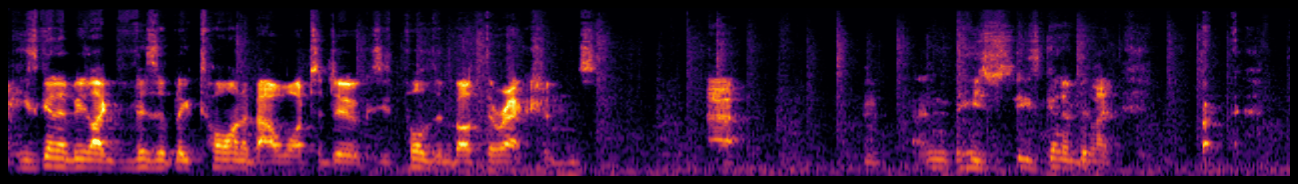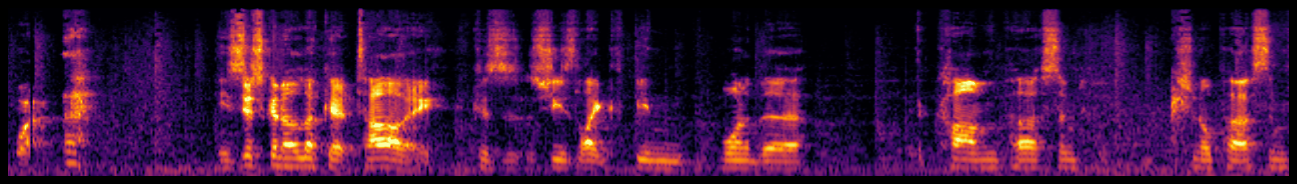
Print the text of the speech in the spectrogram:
he's gonna be like visibly torn about what to do because he's pulled in both directions, uh, and, and he's he's gonna be like, what? He's just gonna look at Tali because she's like been one of the the calm person, rational person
